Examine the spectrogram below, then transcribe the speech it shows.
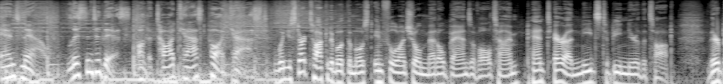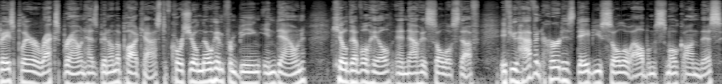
And now, listen to this on the Toddcast podcast. When you start talking about the most influential metal bands of all time, Pantera needs to be near the top. Their bass player Rex Brown has been on the podcast. Of course, you'll know him from being in Down, Kill Devil Hill, and now his solo stuff. If you haven't heard his debut solo album, Smoke on This,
